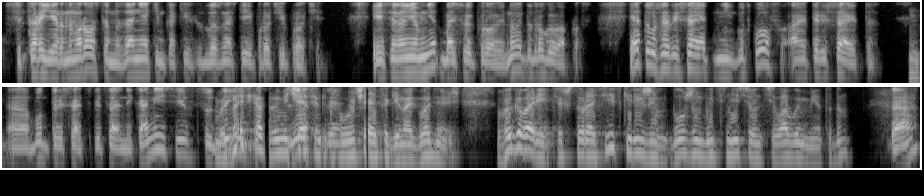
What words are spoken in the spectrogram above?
С карьерным ростом и занятием каких-то должностей и прочее, прочее. Если на нем нет большой крови, но это другой вопрос. Это уже решает не Гудков, а это решает хм. э, будут решать специальные комиссии, суды. Вы знаете, как замечательно следствие. получается, Геннадий Владимирович? Вы говорите, что российский режим должен быть снесен силовым методом. Да.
